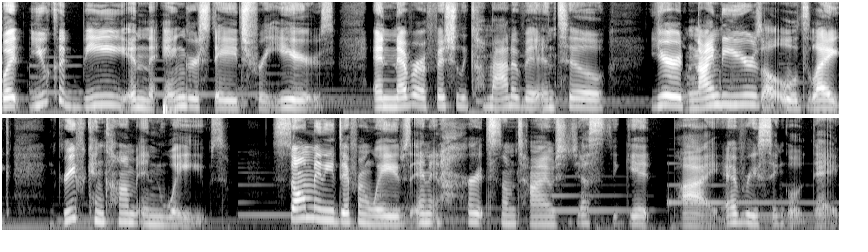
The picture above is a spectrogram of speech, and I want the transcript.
but you could be in the anger stage for years and never officially come out of it until you're 90 years old. Like, grief can come in waves, so many different waves, and it hurts sometimes just to get by every single day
